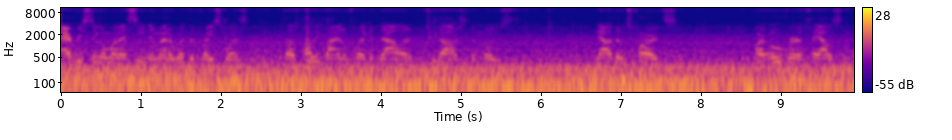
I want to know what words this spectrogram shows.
every single one I see, no matter what the price was. So I was probably buying them for like a dollar, two dollars at the most. Now those cards are over a thousand.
